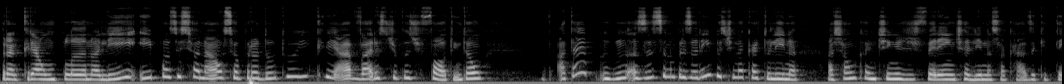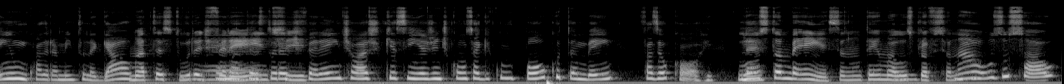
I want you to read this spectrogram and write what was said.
para criar um plano ali e posicionar o seu produto e criar vários tipos de foto. Então, até às vezes você não precisa nem investir na cartolina, achar um cantinho diferente ali na sua casa que tem um enquadramento legal, Uma textura é, diferente. uma textura diferente. Eu acho que assim a gente consegue com pouco também fazer o corre, né? Luz também. Se não tem uma luz profissional, usa o sol.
